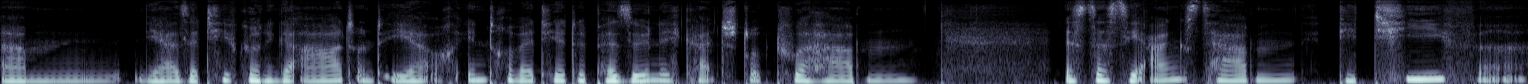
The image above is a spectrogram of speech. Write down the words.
ähm, ja sehr tiefgründige Art und eher auch introvertierte Persönlichkeitsstruktur haben, ist, dass sie Angst haben, die Tiefe,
